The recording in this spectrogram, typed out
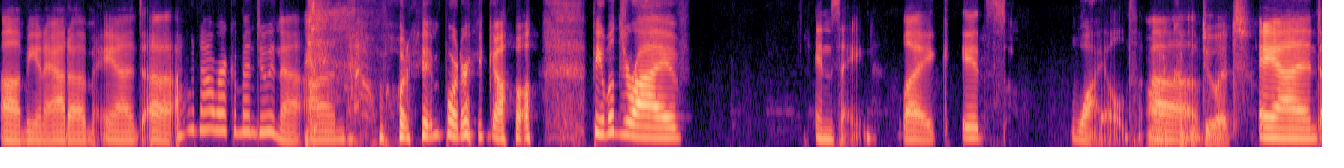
Uh, me and Adam, and uh, I would not recommend doing that on in Puerto Rico. People drive insane, like it's wild. Oh, I couldn't do Um, it. and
